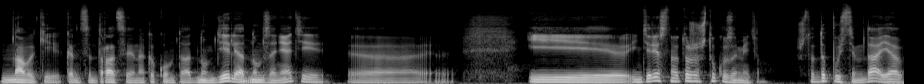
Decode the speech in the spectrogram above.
навыки концентрации на каком-то одном деле, одном занятии. Э, и интересную тоже штуку заметил, что, допустим, да, я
